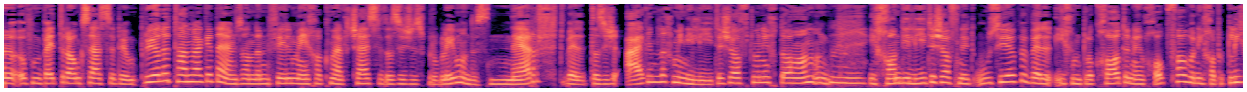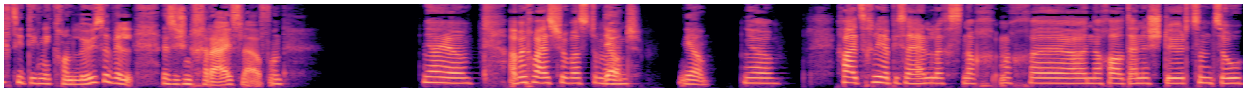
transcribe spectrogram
auf dem Bettrand gesessen bin und brüllt habe wegen dem, sondern vielmehr, ich habe gemerkt, scheiße, das ist ein Problem und es nervt, weil das ist eigentlich meine Leidenschaft, die ich da habe und mhm. ich kann die Leidenschaft nicht ausüben, weil ich eine Blockade im Kopf habe, die ich aber gleichzeitig nicht kann lösen, weil es ist ein Kreislauf und ja, ja. Aber ich weiß schon, was du meinst. Ja. Ja. ja ich habe jetzt ein etwas Ähnliches nach, nach, äh, nach all diesen Stürzen und so.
